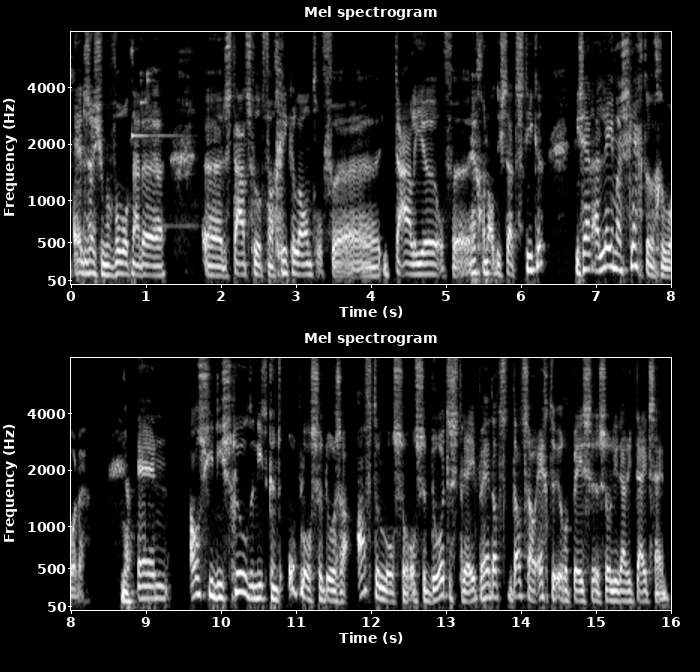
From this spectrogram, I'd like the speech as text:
En dus als je bijvoorbeeld naar de, uh, de staatsschuld van Griekenland of uh, Italië of gewoon al die statistieken, die zijn alleen maar slechter geworden. Ja. En als je die schulden niet kunt oplossen door ze af te lossen of ze door te strepen, hè, dat, dat zou echt de Europese solidariteit zijn.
